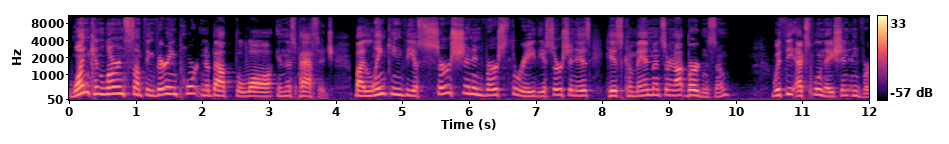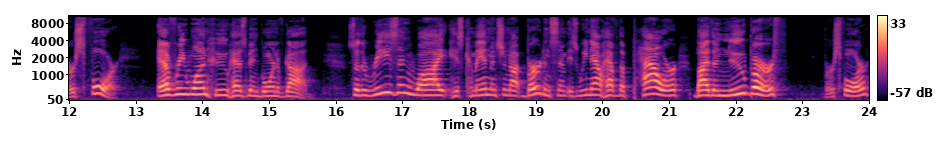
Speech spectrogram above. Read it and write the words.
One can learn something very important about the law in this passage by linking the assertion in verse 3, the assertion is, His commandments are not burdensome, with the explanation in verse 4, everyone who has been born of God. So, the reason why his commandments are not burdensome is we now have the power by the new birth, verse 4,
